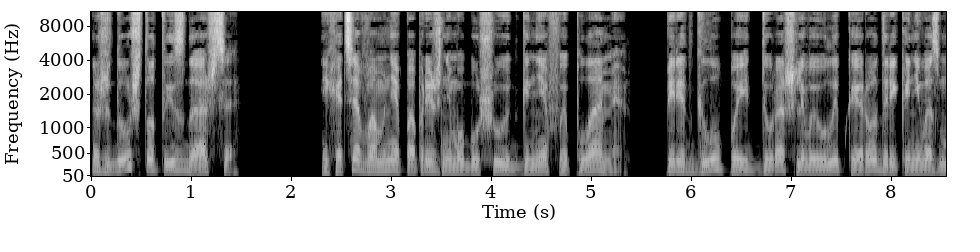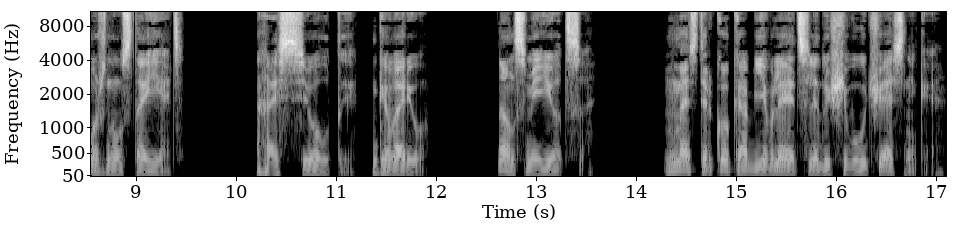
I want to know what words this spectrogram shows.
жду, что ты сдашься». И хотя во мне по-прежнему бушуют гнев и пламя, перед глупой, дурашливой улыбкой Родерика невозможно устоять. «Осел ты», — говорю. Он смеется. Мастер Кока объявляет следующего участника,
